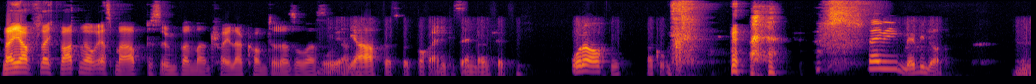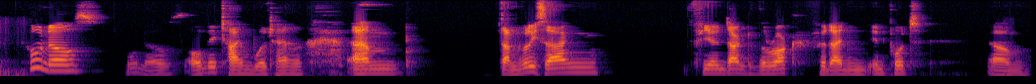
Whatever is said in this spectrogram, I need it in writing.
Naja, vielleicht warten wir auch erstmal ab, bis irgendwann mal ein Trailer kommt oder sowas. Oh ja. Ja, das wird noch einiges ändern, schätze ich. Oder auch nicht. Mal gucken. Maybe, maybe not. Who knows? Who knows? Only time will tell. Ähm, dann würde ich sagen, vielen Dank, The Rock, für deinen Input, ähm,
